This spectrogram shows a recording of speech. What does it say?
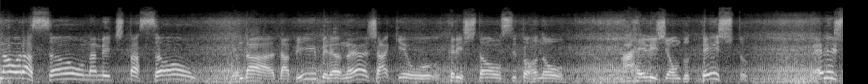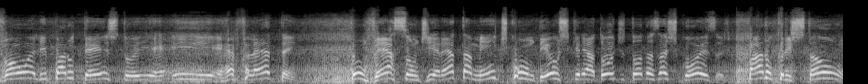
na oração, na meditação da, da Bíblia, né? já que o cristão se tornou a religião do texto, eles vão ali para o texto e, e refletem, conversam diretamente com Deus, Criador de todas as coisas. Para o cristão,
